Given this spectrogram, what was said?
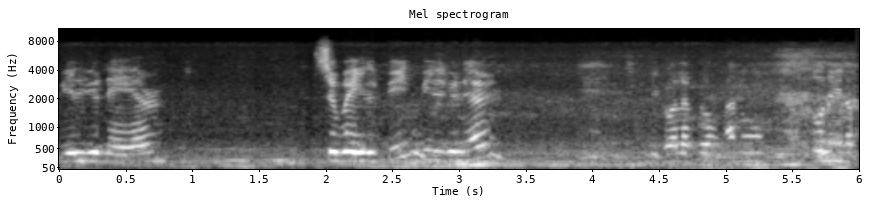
Millionaire. Si Whale Pin, Millionaire. Hindi ko alam kung ano tunay na.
